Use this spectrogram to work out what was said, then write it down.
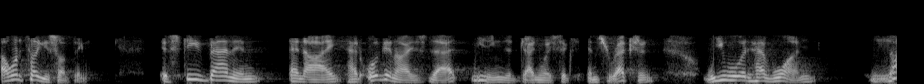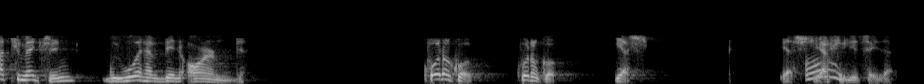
I want to tell you something. If Steve Bannon and I had organized that, meaning the January 6th insurrection, we would have won. Not to mention, we would have been armed. Quote unquote. Quote unquote. Yes. Yes, she Oh. actually did say that.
